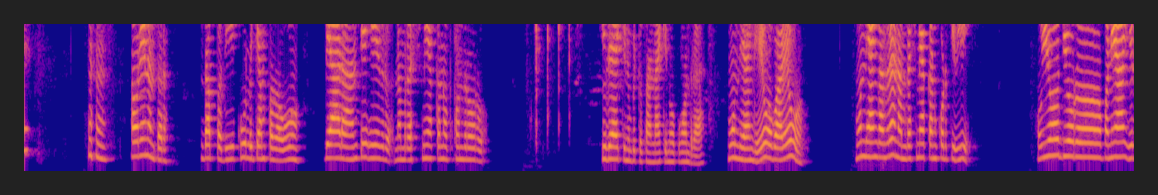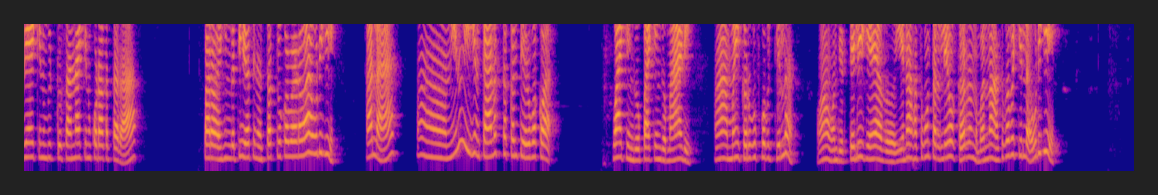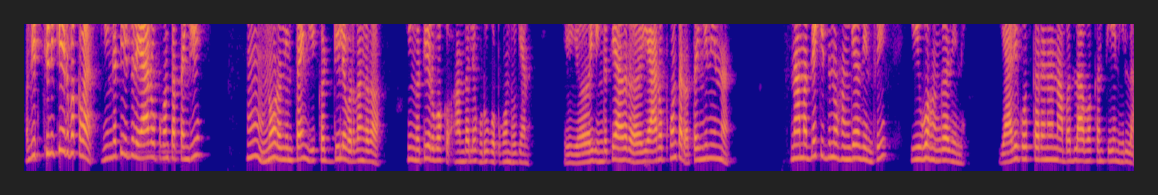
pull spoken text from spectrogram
ಅವ್ರೇನಂತಾರ? ದಪ್ಪದಿ ಕೂಲ್ ಕೆಂಪದವು, ಬ್ಯಾಡ ಅಂತ ಹೇಳಿದ್ರು. ನಮ್ಮ ರಶ್ಮಿ ಅಕ್ಕನ ಒಪ್ಕೊಂಡ್ರು ಅವರು. ಹಾಕಿನ ಬಿಟ್ಟು ಸಣ್ಣ ಆಕಿನ ಒಪ್ಕೊಂಡ್ರ? ಮುಂದೆ ಹೆಂಗೆ, ಓ ಬಾಳೆವು? ಮುಂದೆ ಹೆಂಗಂದ್ರೆ ನಮ್ಮ ರಶ್ಮಿ ಅಕ್ಕನ ಕೊಡ್ತೀವಿ. ಅಯ್ಯೋ ದೇವ್ರು, ಮನ್ಯಾಗ ಹಿರಿಯಾಕಿನ ಬಿಟ್ಟು ಸಣ್ಣಾಕಿನ ಕೊಡಾಕತ್ತಾರ? ಪರ, ಹಿಂಗತಿ ಹೇಳ್ತೀನಿ, ತಪ್ಪು ಹುಡುಗಿ? ಅಲ್ಲ ನೀನು ಈಗಿನ ಕಾಲಕ್ಕೆ ತಕ್ಕಂತ ಇರ್ಬೇಕ ವಾಕಿಂಗ್ ಪ್ಯಾಕಿಂಗ್ ಮಾಡಿ ಹಾ ಮೈ ಕರಗಿಸ್ಕೋಬೇಕಿಲ್ಲ? ಹಾ ಒಂದಿಟ್ಟು ತಲೆಗೆ ಅದು ಏನೋ ಹಚ್ಕೊಂತಾರಲ್ಲ ಇವ ಕರ್ರನ್ ಬಣ್ಣ ಹಚ್ಕೋಬೇಕಿಲ್ಲ ಹುಡುಗಿ? ಒಂದಿಟ್ಟು ಚಿಣಿಕೆ ಇರ್ಬೇಕವ ಹಿಂಗತಿ ಇದ್ರೆ ಯಾರು ಒಪ್ಕೊಂತಾರ ತಂಗಿ? ಹ್ಞೂ ನೋಡು ನಿಮ್ಮ ತಂಗಿ ಕಡ್ಡಿಲೆ ಬರ್ದಂಗದ. ಹಿಂಗತಿ ಇರ್ಬೇಕು, ಅಂದಲ್ಲೇ ಹುಡುಗ ಒಪ್ಕೊಂಡು ಹೋಗ್ಯಾನ. ಅಯ್ಯೋ, ಹಿಂಗತಿ ಆದ್ರೆ ಯಾರು ಒಪ್ಕೊಂತಾರ ತಂಗಿ ನಿನ್ನ? ನಾ ಮೊದ್ಲೇಕಿದ್ದನು ಹಂಗೆ ಅದೀನಿ ಈಗೂ ಹಂಗೆ ಅದೀನಿ. ಯಾರಿಗೋಸ್ಕರನ ನಾ ಬದಲಾಗಬೇಕಂತ ಏನಿಲ್ಲ.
